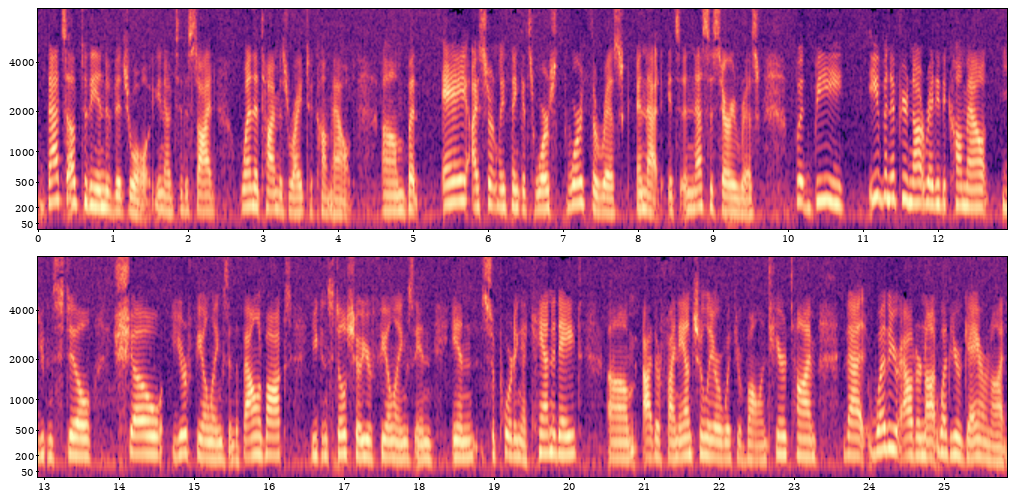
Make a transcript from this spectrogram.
that's up to the individual, you know, to decide when the time is right to come out. Um, but a, I certainly think it's worth worth the risk, and that it's a necessary risk. But B, even if you're not ready to come out, you can still show your feelings in the ballot box. You can still show your feelings in in supporting a candidate, um, either financially or with your volunteer time. That whether you're out or not, whether you're gay or not,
